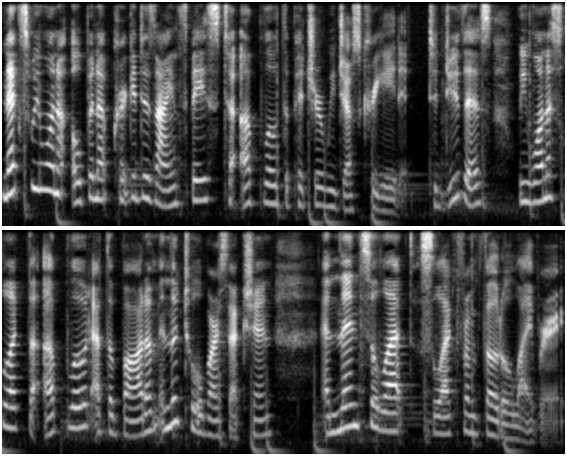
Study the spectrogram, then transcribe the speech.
Next, we want to open up Cricut Design Space to upload the picture we just created. To do this, we want to select the upload at the bottom in the toolbar section, and then select Select from Photo Library.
